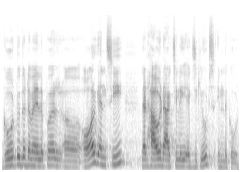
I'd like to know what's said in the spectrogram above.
go to the developer uh, org and see that how it actually executes in the code.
